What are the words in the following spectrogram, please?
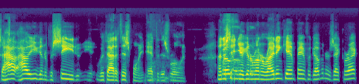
So how how are you going to proceed with that at this point after this ruling? I understand well, you're going to run a write-in campaign for governor. Is that correct?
